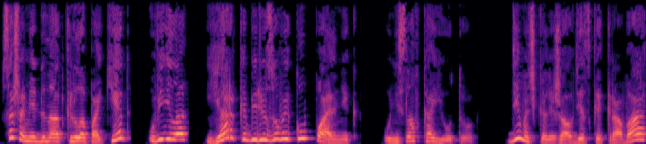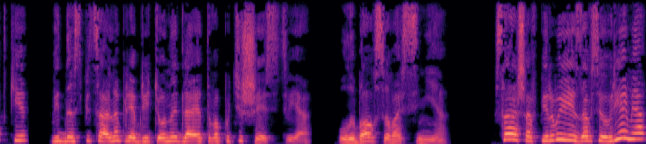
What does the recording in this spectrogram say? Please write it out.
Саша медленно открыла пакет, увидела ярко-бирюзовый купальник, унесла в каюту. Димочка лежал в детской кроватке, видно, специально приобретенной для этого путешествия. Улыбался во сне. Саша впервые за все время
